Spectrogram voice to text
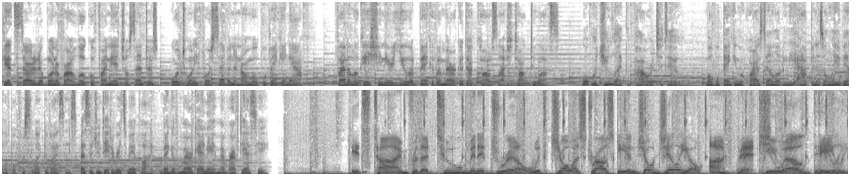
Get started at one of our local financial centers or 24-7 in our mobile banking app. Find a location near you at bankofamerica.com slash talk to us. What would you like the power to do? Mobile banking requires downloading the app and is only available for select devices. Message and data rates may apply. Bank of America and a member FDIC. It's time for the two-minute drill with Joe Ostrowski and Joe Giglio on BetQL Daily.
